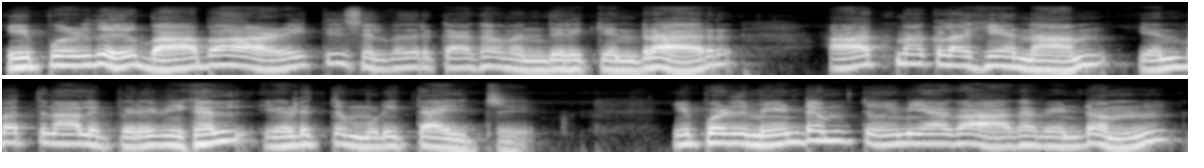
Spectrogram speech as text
இப்பொழுது பாபா அழைத்து செல்வதற்காக வந்திருக்கின்றார். ஆத்மாக்களாகிய நாம் எண்பத்தி நாலு பிறவிகள் எடுத்து முடித்தாயிற்று. இப்பொழுது மீண்டும் தூய்மையாக ஆக வேண்டும்.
